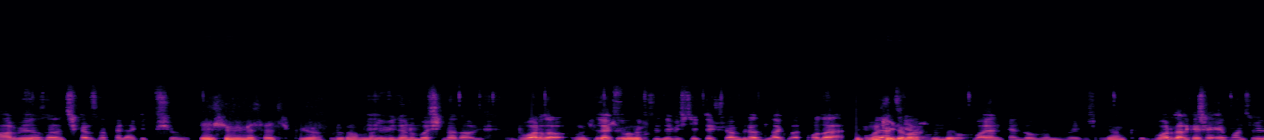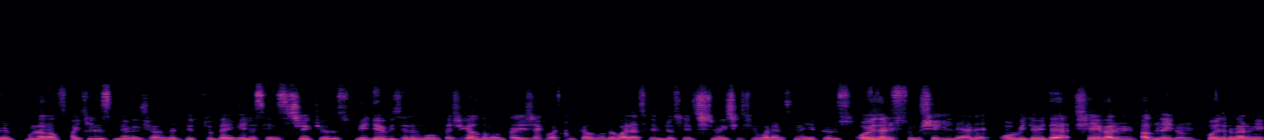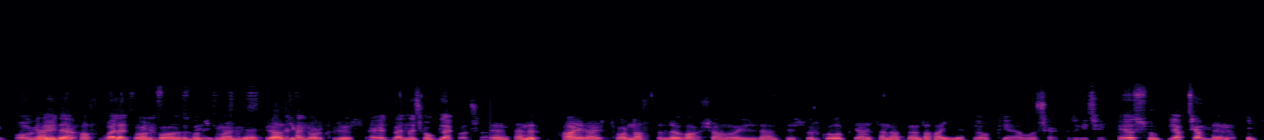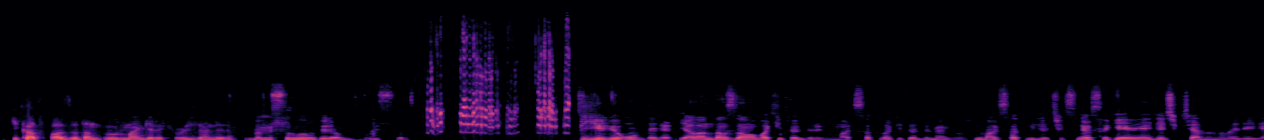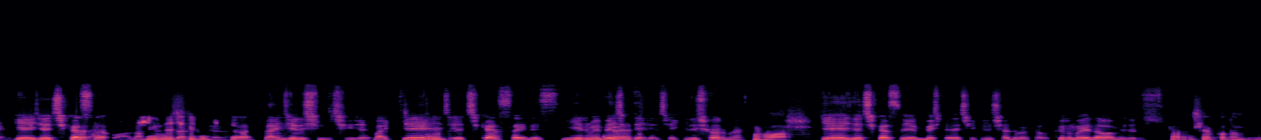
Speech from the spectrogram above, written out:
Harbiden sana çıkarsa felaket bir şey olur. Şimdi, şimdi mesela çıkıyor buradan Bir da. de videonun başında da üf. Bu arada Onu çok lag şey olur. sorunu demiştik de şu an biraz lag var. O da Valent yani. başladı. Valent kendi olduğunu dolayıdır. Yankı. Bu arada arkadaşlar envanteri görüp bu ne lan fakirlisin demiyor. Şu anda YouTube BGL serisi çekiyoruz. Videoyu bitirdim montajı kaldı. Montajlayacak vaktim kalmadı. Valentina videosunu yetiştirmek için şimdi Valentina yapıyoruz. O yüzden üstüm bu şekilde yani. O videoyu da şey vermeyeyim. Adı neydi onun? Spoiler vermeyeyim. O videoyu Bende da hastalık Valentina var bu videosundan arada sonra büyük ihtimalle. Birazcık Efendim? zor kırıyorsun. Evet bende çok lag var şu an. Yani sende hayır hayır torn hastalığı var şu an o yüzden. Bir surk olup gelsen aslında daha iyi. Yok ya boş ver kır geçecek. Veya surup yapacağım mı? Yani iki, iki kat fazladan vurman gerekiyor o yüzden dedim. Ben bir soru bulup geliyorum. Bu soru. Bir geliyor 10 TL. Yalandan zaman vakit öldürelim. Maksat vakit öldürmek olsun. Maksat video çıksın. Yoksa GC çıkacağından dolayı değil yani. GC çıkarsa o adam Şimdi çıkacak. Bence de şimdi çıkacak. Bak. GC çıkarsa Enes 25 Evet. TL çekiliş var mı? Var. GC çıkarsa 25 TL çekiliş hadi bakalım. Kırmaya devam ediyoruz. Yani şey yapalım.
